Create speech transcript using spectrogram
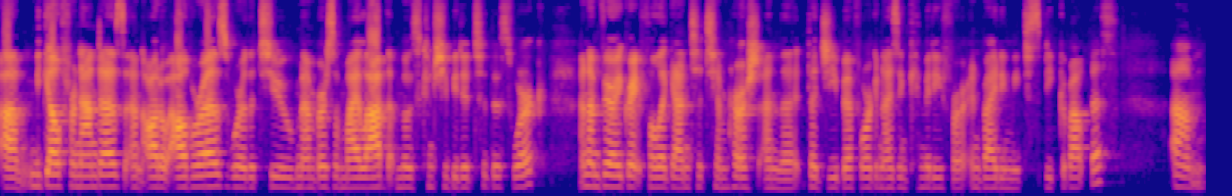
Um, Miguel Fernandez and Otto Alvarez were the two members of my lab that most contributed to this work. And I'm very grateful again to Tim Hirsch and the, the GBIF organizing committee for inviting me to speak about this. Um,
